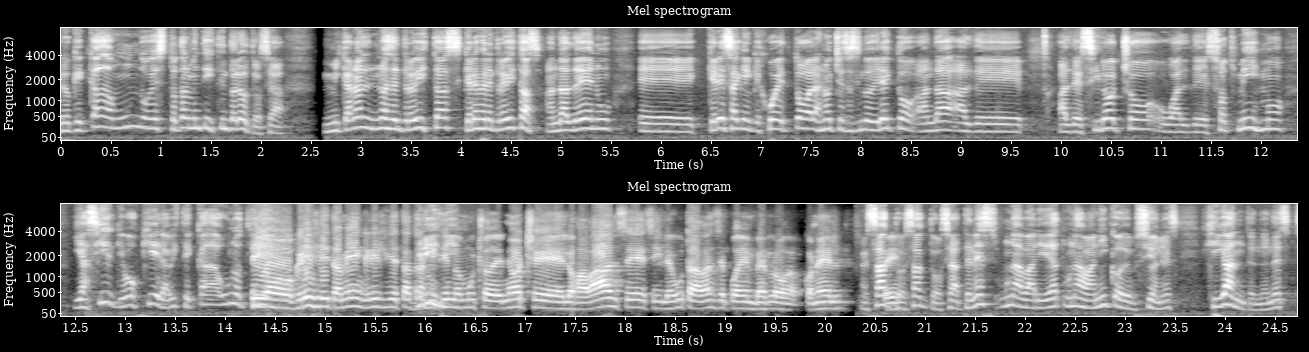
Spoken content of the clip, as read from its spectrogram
pero que cada mundo es totalmente distinto al otro. O sea, mi canal no es de entrevistas, ¿querés ver entrevistas? Anda al de Enu. Eh, ¿Querés alguien que juegue todas las noches haciendo directo? Anda al de al de 8 o al de Sots mismo. Y así el que vos quieras, ¿viste? Cada uno Sí, tiene... o Grizzly también, Grizzly está Grizzly. transmitiendo mucho de noche los avances, si les gusta el avance pueden verlo con él. Exacto, Sí. exacto. O sea, tenés una variedad, un abanico de opciones gigante, ¿entendés?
